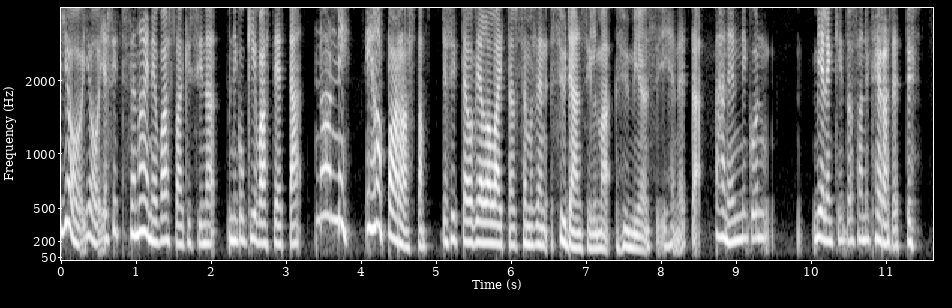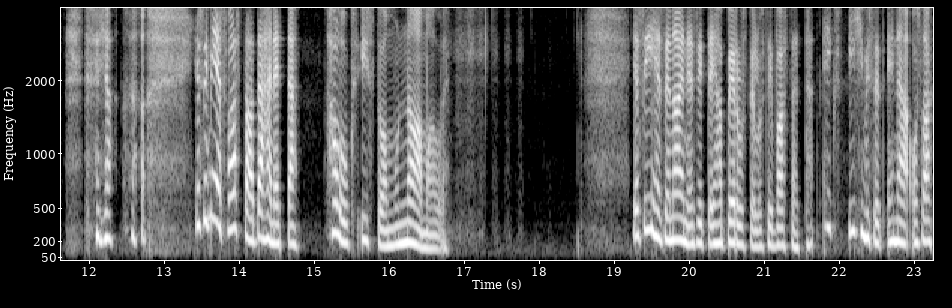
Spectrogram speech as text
Joo, joo. Ja sitten se nainen vastaakin siinä niin kuin kivasti, että no niin, ihan parasta. Ja sitten on vielä laittanut semmoisen sydänsilmähymiön siihen, että hänen niin kuin, mielenkiintonsa on nyt herätetty. ja, ja se mies vastaa tähän, että haluuks istua mun naamalle? Ja siihen se nainen sitten ihan perustellusti vastaa, että eikö ihmiset enää osaa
